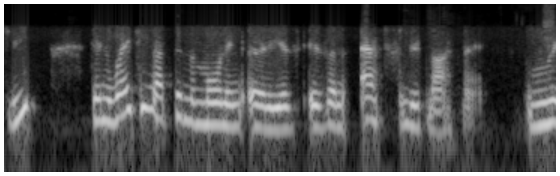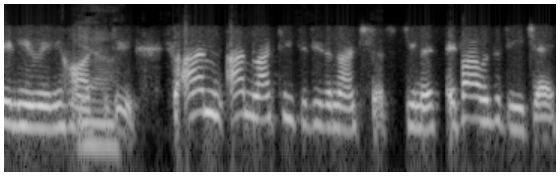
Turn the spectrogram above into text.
sleep. Then waking up in the morning early is, is an absolute nightmare really, really hard yeah. to do. So I'm I'm likely to do the night shift. You know, if I was a DJ,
